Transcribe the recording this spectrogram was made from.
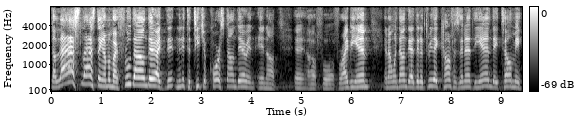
the last, last thing, I remember I flew down there. I did, needed to teach a course down there in, in uh, uh, for, for IBM. And I went down there, I did a three day conference, and at the end, they tell me,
